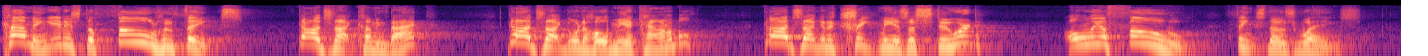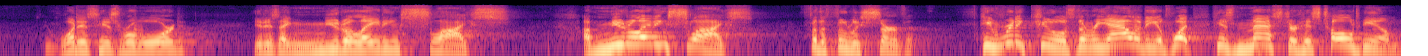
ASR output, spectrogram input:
coming. It is the fool who thinks God's not coming back. God's not going to hold me accountable. God's not going to treat me as a steward. Only a fool thinks those ways. And what is his reward? It is a mutilating slice. A mutilating slice for the foolish servant. He ridicules the reality of what his master has told him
